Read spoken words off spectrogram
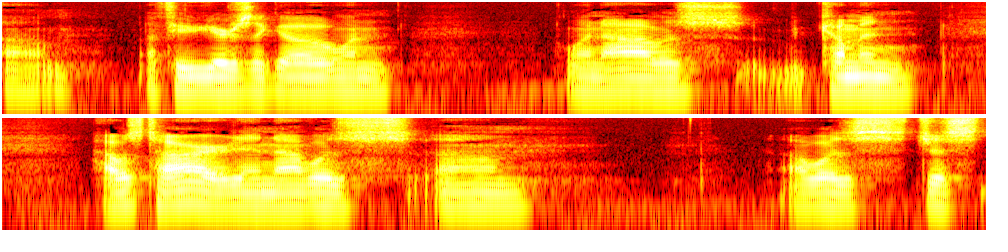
um, a few years ago when when I was coming. I was tired and I was um, I was just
